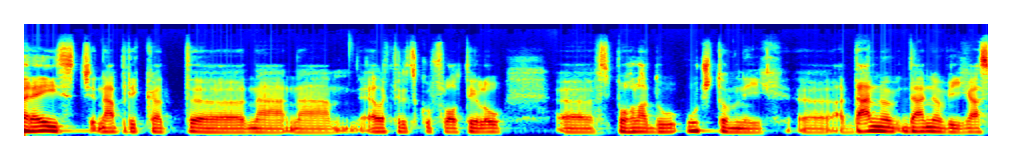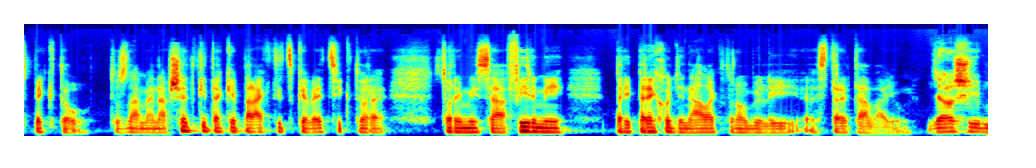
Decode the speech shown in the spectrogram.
prejsť napríklad e, na, na elektrickú flotilu e, z pohľadu účtovných a daňových aspektov. To znamená všetky také praktické veci, ktoré, s ktorými sa firmy pri prechode na elektromobily stretávajú. Ďalším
